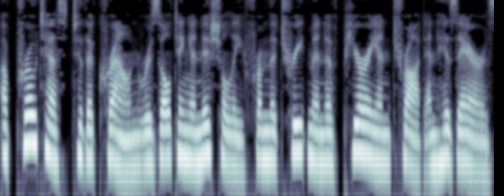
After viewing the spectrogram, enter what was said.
A protest to the Crown resulting initially from the treatment of Perient Trott and his heirs,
